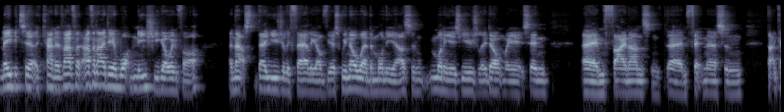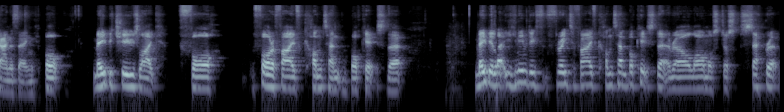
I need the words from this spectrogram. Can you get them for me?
maybe to kind of have, have an idea what niche you're going for and that's they're usually fairly obvious we know where the money is and money is usually don't we it's in um, finance and um, fitness and that kind of thing. But maybe choose like four four or five content buckets that maybe let you can even do three to five content buckets that are all almost just separate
